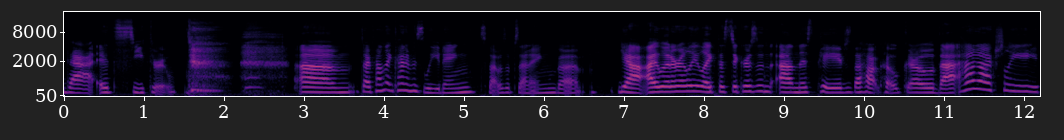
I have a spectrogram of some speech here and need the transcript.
that it's see-through um so i found that kind of misleading so that was upsetting but yeah i literally like the stickers in, on this page the hot cocoa that had actually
